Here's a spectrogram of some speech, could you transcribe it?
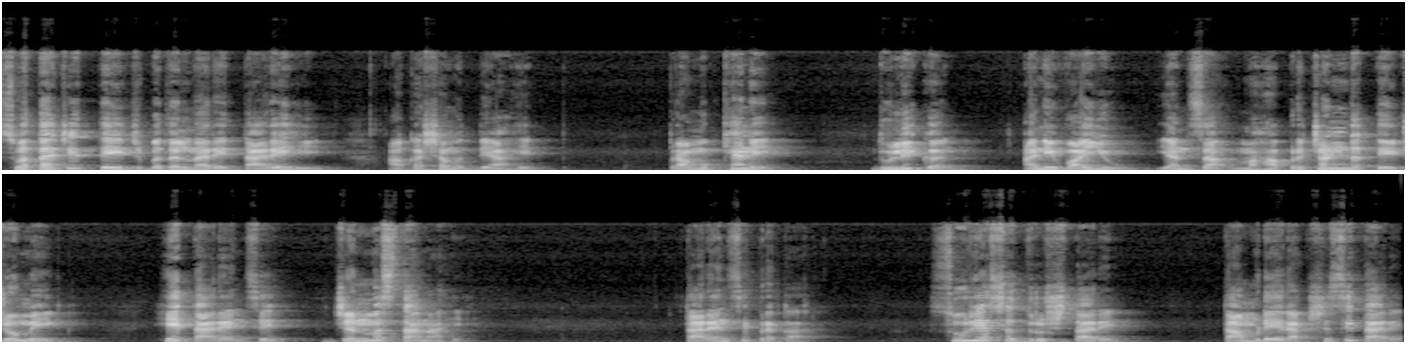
स्वतःचे तेज बदलणारे तारेही आकाशामध्ये आहेत. प्रामुख्याने धुलिकन आणि वायू यांचा महाप्रचंड तेजोमेघ हे ताऱ्यांचे जन्मस्थान आहे. ताऱ्यांचे प्रकार. सूर्यसदृश तारे तांबडे राक्षसी तारे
